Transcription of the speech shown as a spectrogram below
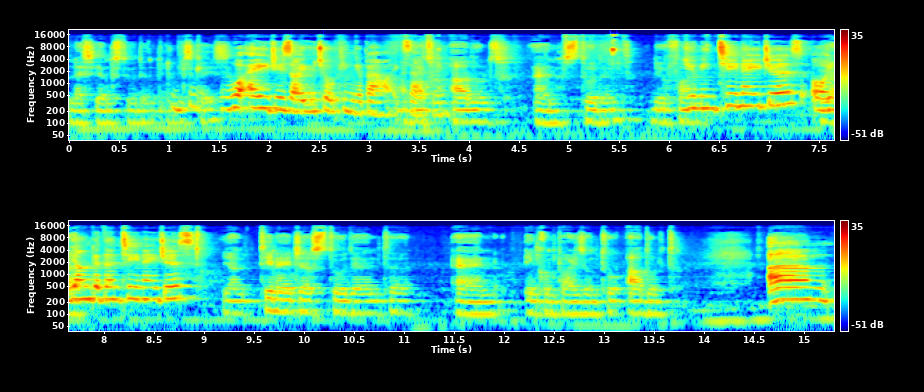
less young student in this case? What ages are you talking about exactly? About adults and student. Do you find you mean teenagers or Yeah. younger than teenagers? young teenager student uh, and in comparison to adult? Um,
